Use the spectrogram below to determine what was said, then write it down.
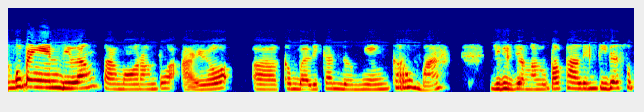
aku pengen bilang sama orang tua, ayo uh, kembalikan dongeng ke rumah. Jadi jangan lupa paling tidak 10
